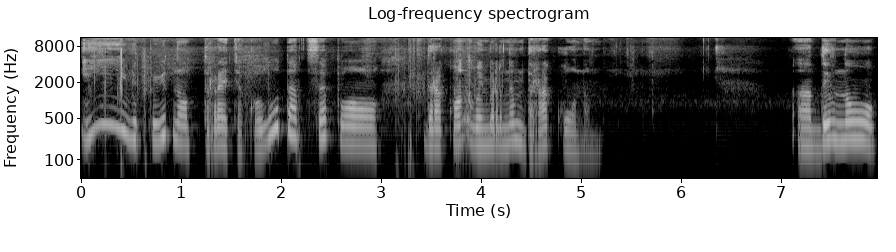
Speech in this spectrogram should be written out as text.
І, відповідно, третя колода це по дракон... вимірним драконам. А, Дивноок...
